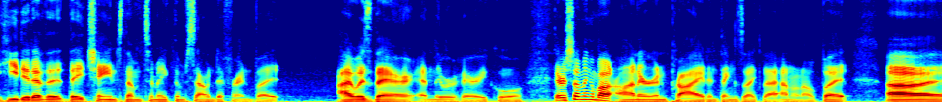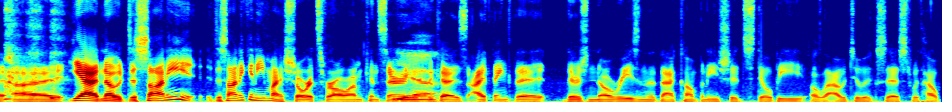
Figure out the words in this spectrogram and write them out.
he did have the. They changed them to make them sound different, but I was there and they were very cool. There was something about honor and pride and things like that. I don't know, but uh, uh, yeah, no, Dasani Dasani can eat my shorts for all I'm concerned Yeah. because I think that there's no reason that that company should still be allowed to exist with how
